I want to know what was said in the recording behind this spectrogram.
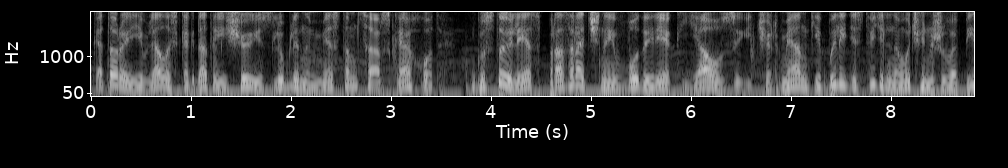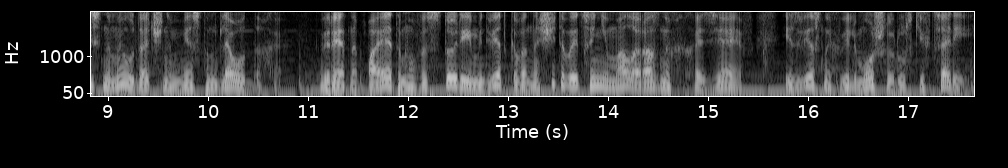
которое являлось когда-то еще излюбленным местом царской охоты – Густой лес, прозрачные воды рек Яузы и Чермянки были действительно очень живописным и удачным местом для отдыха. Вероятно, поэтому в истории Медведкова насчитывается немало разных хозяев, известных вельмож и русских царей.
